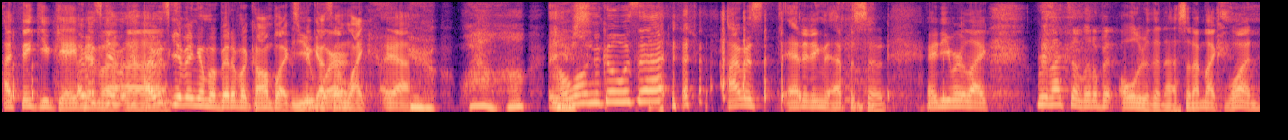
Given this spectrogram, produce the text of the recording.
i think you gave I him a, giving, uh, I was giving him a bit of a complex you because were I'm like, yeah wow, how, how long ago was that? I was editing the episode, and you were like, "Roulette's a little bit older than us," and I'm like, "One,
